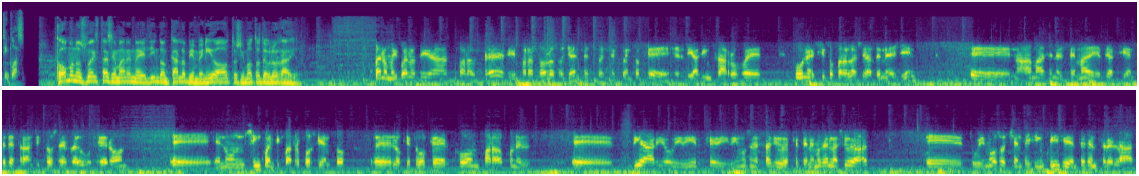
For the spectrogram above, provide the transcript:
18 plus. ¿Cómo nos fue esta semana en Medellín, don Carlos? Bienvenido a Autos y Motos de Blue Radio. Bueno, muy buenos días para ustedes y para todos los oyentes. Pues te cuento que el día sin carro fue un éxito para la ciudad de Medellín. Eh, nada más en el tema de, de accidentes de tránsito se redujeron eh, en un 54% eh, lo que tuvo que ver comparado con el eh, diario vivir que vivimos en esta ciudad, que tenemos en la ciudad. Eh, tuvimos 85 incidentes entre las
